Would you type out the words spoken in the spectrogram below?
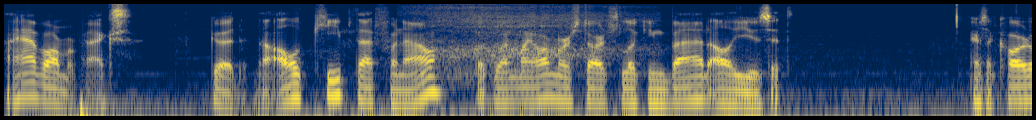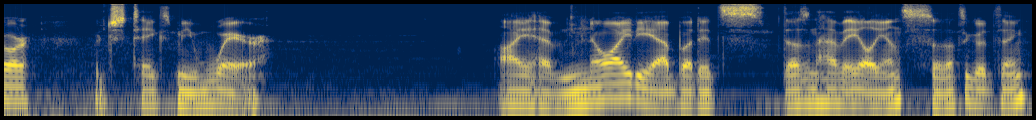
I have armor packs. Good. I'll keep that for now. But when my armor starts looking bad, I'll use it. There's a corridor, which takes me where? I have no idea, but it doesn't have aliens, so that's a good thing.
